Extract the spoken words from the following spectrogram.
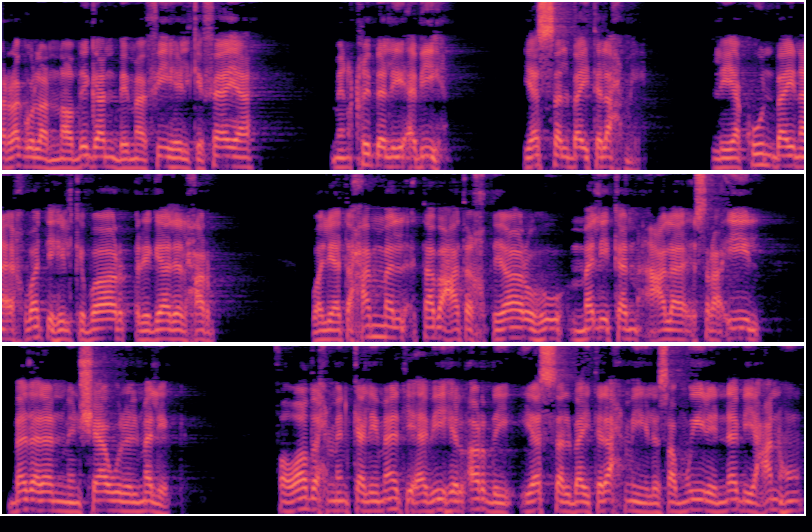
رجلا ناضجا بما فيه الكفاية من قبل أبيه يس البيت لحمي ليكون بين إخوته الكبار رجال الحرب وليتحمل تبعة اختياره ملكا على إسرائيل بدلا من شاول الملك. فواضح من كلمات أبيه الأرضي يس البيت لحمي لصمويل النبي عنه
